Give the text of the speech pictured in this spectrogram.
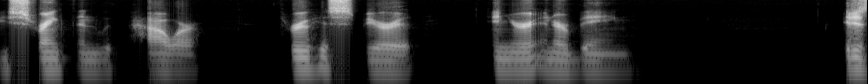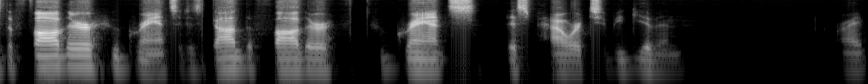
be strengthened with power through his Spirit in your inner being. It is the Father who grants, it is God the Father who grants this power to be given. Right?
